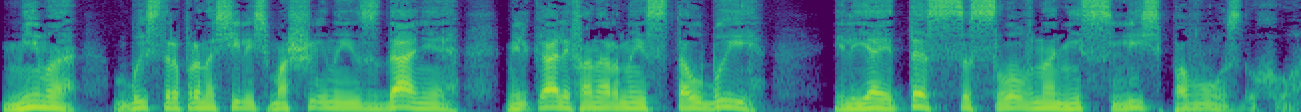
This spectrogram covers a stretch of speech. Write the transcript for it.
Мимо быстро проносились машины и здания, мелькали фонарные столбы. Илья и Тесса словно неслись по воздуху.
